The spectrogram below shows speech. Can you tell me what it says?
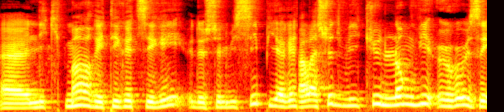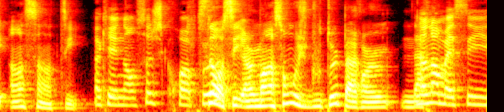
Euh, L'équipement aurait été retiré de celui-ci puis il aurait par la suite vécu une longue vie heureuse et en santé. Ok, non, ça je crois pas. Non, c'est un mensonge douteux par un... Non, non, mais c'est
